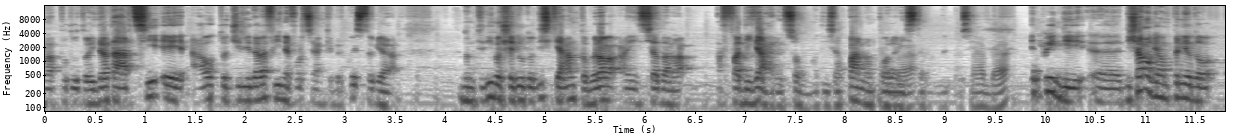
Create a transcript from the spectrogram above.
non ha potuto idratarsi e a otto giri dalla fine, forse anche per questo che ha non ti dico ceduto di schianto, però ha iniziato a, a faticare, insomma, ti si appanna un po' Vabbè. la vista. E quindi eh, diciamo che è un periodo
